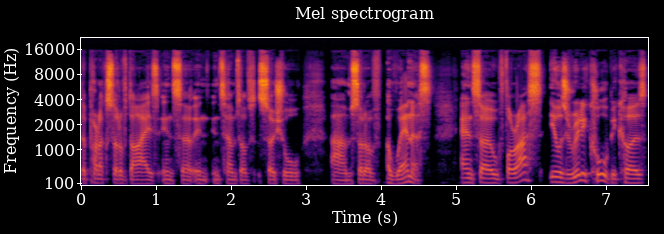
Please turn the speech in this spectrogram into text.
the product sort of dies in so in, in terms of social um, sort of awareness. And so for us, it was really cool because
